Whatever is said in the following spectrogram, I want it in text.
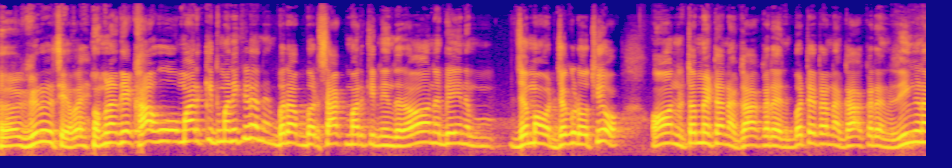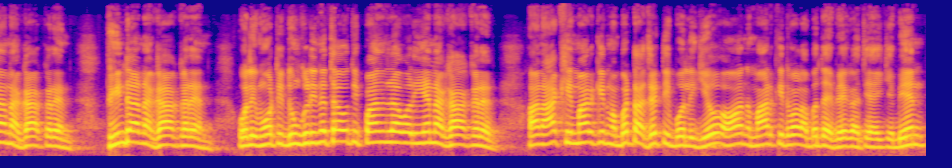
અઘરું છે ભાઈ. હમણાં એક હાહુ માર્કેટમાં નીકળે ને, બરાબર શાક માર્કેટની અંદર. અને બેને જમાવટ ઝઘડો થયો. અને ટમેટાના ઘા કરે ને, બટેટાના ઘા કરે ને, રીંગણાના ઘા કરે ને, ભીંડાના ઘા કરે ને. ઓલી મોટી ડુંગળી નથી આવતી, પાંદડાવાળી એના ઘા કરે અને આખી માર્કેટમાં બટા જટી બોલી ગયો. અને માર્કેટવાળા બધા ભેગા થયા કે બેન,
